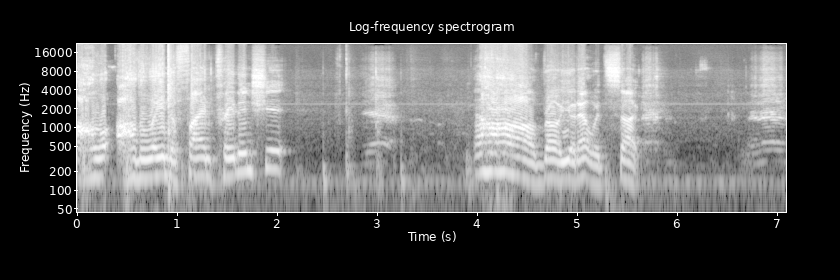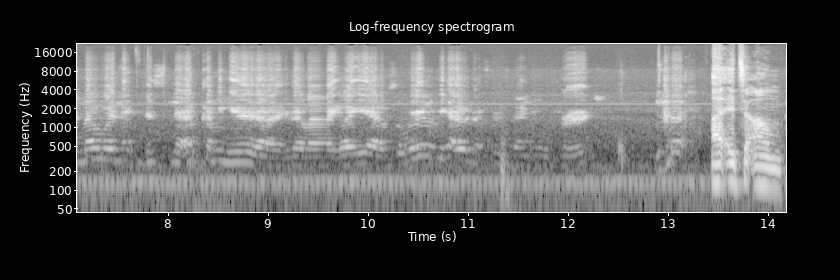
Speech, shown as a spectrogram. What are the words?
All, all the way into fine print and shit. Yeah. Oh, bro, yo, that would suck. And out of nowhere, this upcoming year, uh, you know, like, like, yeah, so we're gonna be having our first annual purge. Uh, it's um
